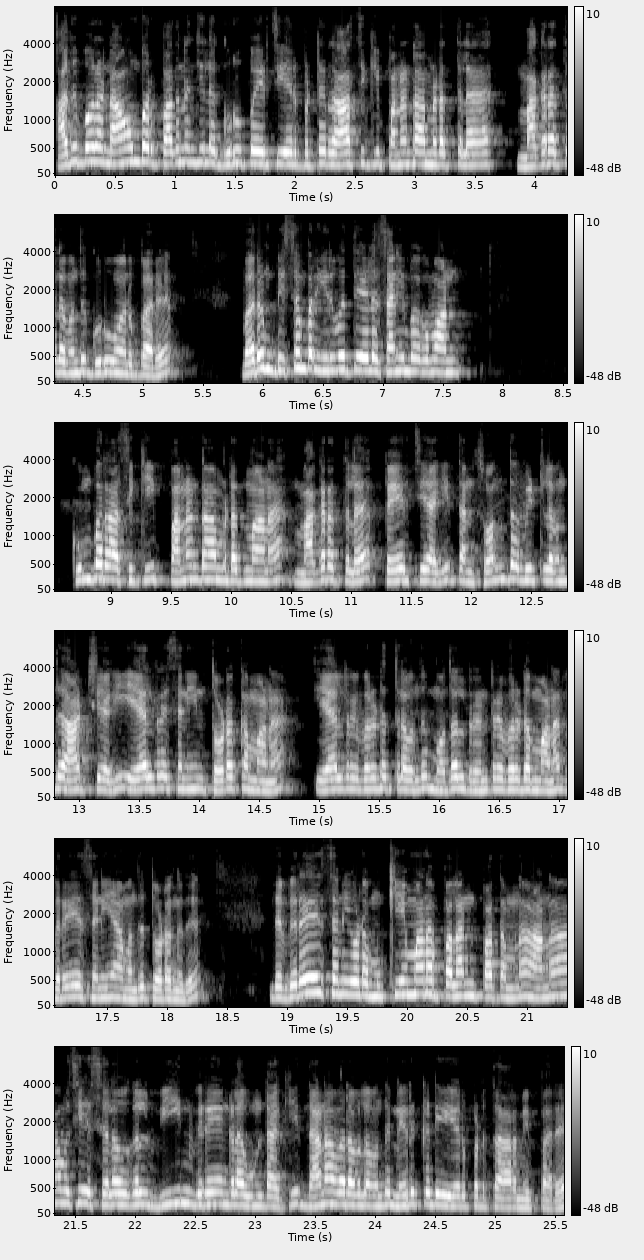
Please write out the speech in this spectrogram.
அதுபோல் நவம்பர் பதினஞ்சில் குரு பயிற்சி ஏற்பட்டு ராசிக்கு பன்னெண்டாம் இடத்துல மகரத்தில் வந்து குருவும் இருப்பார். வரும் டிசம்பர் இருபத்தேழு சனி பகவான் கும்பராசிக்கு பன்னெண்டாம் இடமான மகரத்தில் பயிற்சியாகி தன் சொந்த வீட்டில் வந்து ஆட்சியாகி ஏழரை சனியின் தொடக்கமான ஏழரை வருடத்தில் வந்து முதல் ரெண்டரை வருடமான விரய சனியாக வந்து தொடங்குது. இந்த விரய சனியோட முக்கியமான பலன் பார்த்தோம்னா அனாவசிய செலவுகள் வீண் விரயங்களை உண்டாக்கி தனவரவில் வந்து நெருக்கடியை ஏற்படுத்த ஆரம்பிப்பார்.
